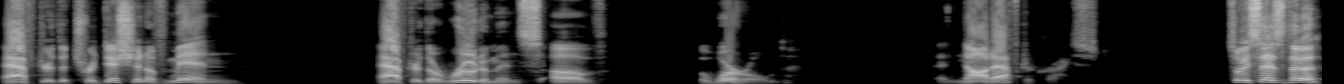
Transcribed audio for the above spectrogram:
after the tradition of men, after the rudiments of the world, and not after Christ. So he says the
